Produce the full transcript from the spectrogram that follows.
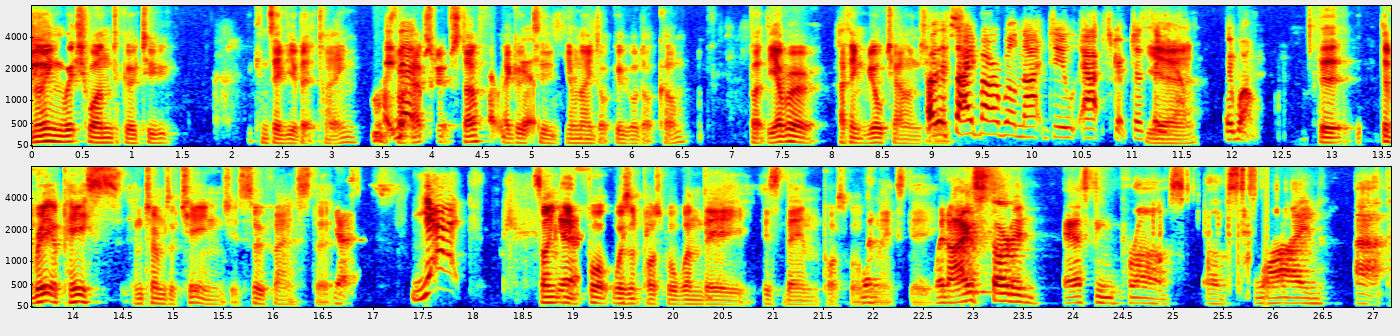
knowing which one to go to can save you a bit of time. For That- AppScript stuff, I go good. to gemini.google.com. But the other, I think, real challenge Oh, the sidebar will not do app script, just so you yeah, know. It won't. the the rate of pace in terms of change is so fast that Yes. Yet. Something Yeah. you thought wasn't possible one day is then possible When- the next day. When I started asking prompts of slide app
